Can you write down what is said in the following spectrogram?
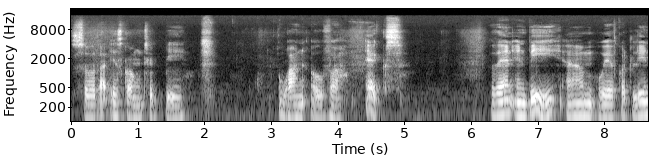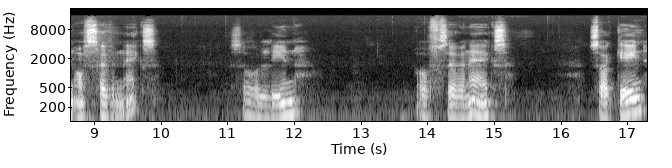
so that is going to be 1 over x. Then in b um, we have got ln of 7x so ln of 7x so again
